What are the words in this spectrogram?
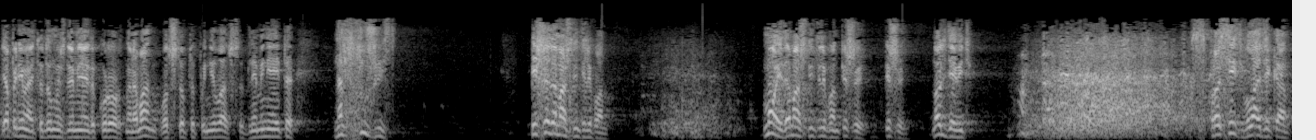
Я понимаю, ты думаешь, для меня это курортный роман? Вот чтобы ты поняла, что для меня это на всю жизнь. Пиши домашний телефон. Мой домашний телефон, пиши, пиши. 09. Спросить Владика.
